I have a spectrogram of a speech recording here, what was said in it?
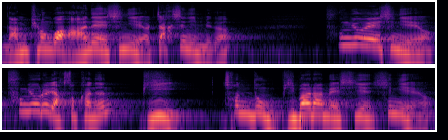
남편과 아내의 신이에요. 짝신입니다. 풍요의 신이에요. 풍요를 약속하는 비, 천둥, 비바람의 신이에요.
